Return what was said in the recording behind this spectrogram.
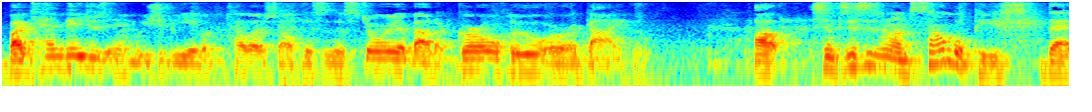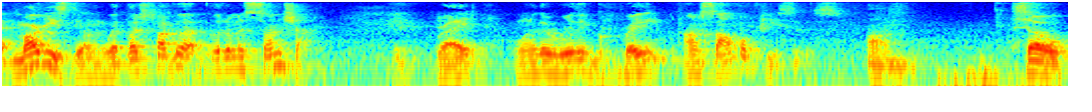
by 10 pages in, we should be able to tell ourselves this is a story about a girl who or a guy who. Uh, since this is an ensemble piece that Marty's dealing with, let's talk about Little Miss Sunshine, right? One of the really great ensemble pieces. Um, so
